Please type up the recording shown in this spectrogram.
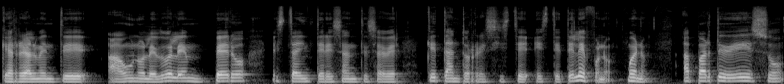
que realmente a uno le duelen, pero está interesante saber qué tanto resiste este teléfono. Bueno, aparte de eso,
